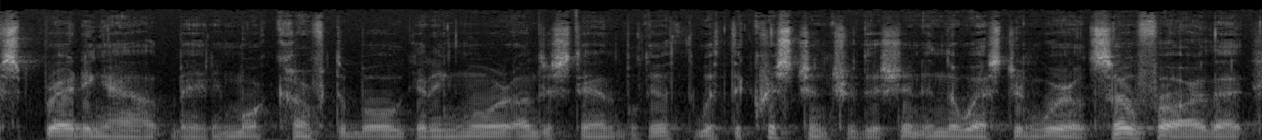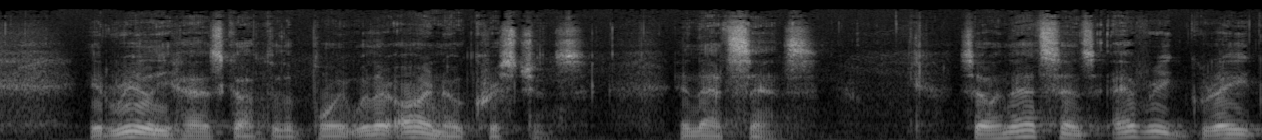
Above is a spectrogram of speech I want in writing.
spreading out, getting more comfortable, getting more understandable with, with the Christian tradition in the Western world, so far that it really has gotten to the point where there are no Christians. in that sense. So, in that sense, every great,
